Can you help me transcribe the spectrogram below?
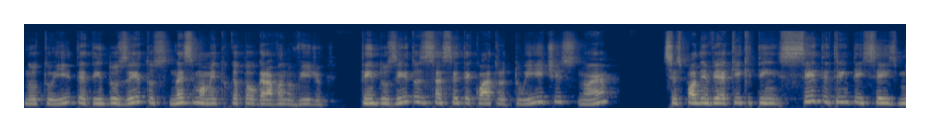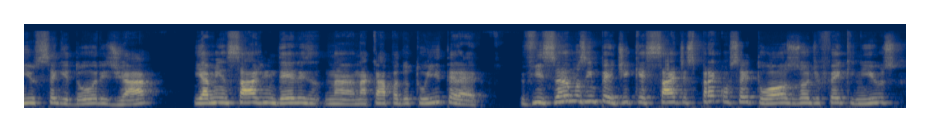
no Twitter tem 200, nesse momento que eu estou gravando o vídeo, tem 264 tweets, não é? Vocês podem ver aqui que tem 136 mil seguidores já. E a mensagem deles na, na capa do Twitter é: visamos impedir que sites preconceituosos ou de fake news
